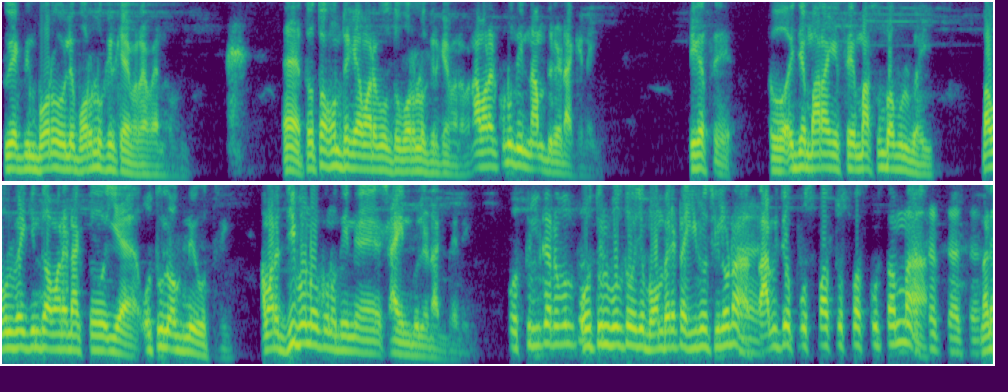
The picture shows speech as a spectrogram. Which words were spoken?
তুই একদিন বড় হইলে বড় লোকের ক্যামেরাম্যান হবি। হ্যাঁ তো তখন থেকে আমারে বলতো বড় লোকের ক্যামেরাম্যান আমার কোনোদিন নাম ধরে ডাকে নাই। ঠিক আছে? তো এই যে মারা গেছে মাসুম বাবুল ভাই। বাবুল ভাই কিন্তু আমারে ডাকতো ইয়া, অতুল অগ্নিহোত্রী। আমার জীবনেও কোনোদিন শাহিন বলে ডাক দেয়নি। অতুল কেন বলতো? অতুল বলতো ওই যে বম্বের একটা হিরো ছিল না? হ্যাঁ। আমি তো পোস্টপাস টোসপাস করতাম না। আচ্ছা আচ্ছা আচ্ছা। মানে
